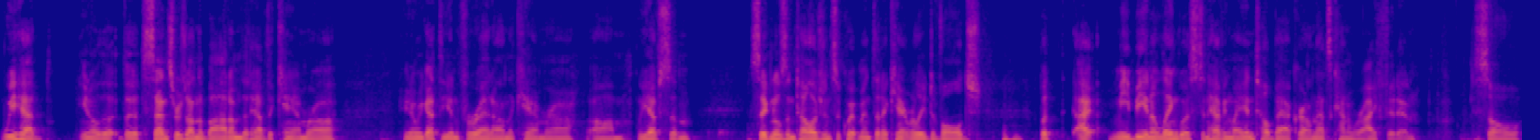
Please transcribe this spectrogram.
we had you know the the sensors on the bottom that have the camera. You know, we got the infrared on the camera. Um, we have some signals intelligence equipment that I can't really divulge. But I, me being a linguist and having my intel background, that's kind of where I fit in. So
